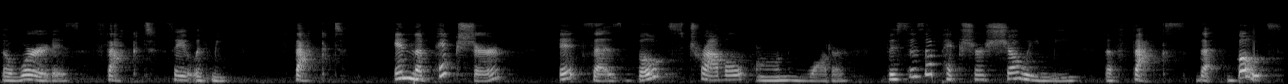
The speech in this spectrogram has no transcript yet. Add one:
The word is fact. Say it with me. Fact. In the picture, it says boats travel on water. This is a picture showing me the facts that boats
